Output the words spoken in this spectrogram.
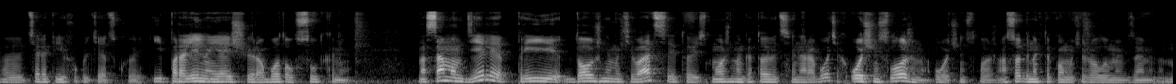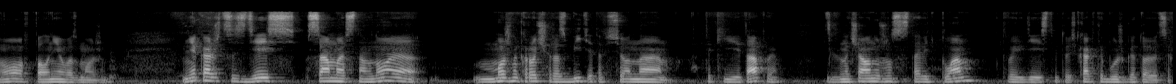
э, терапию факультетскую, и параллельно я еще и работал сутками. На самом деле, при должной мотивации, то есть можно готовиться и на работе, очень сложно, очень сложно, особенно к такому тяжелому экзамену, но вполне возможно. Мне кажется, здесь самое основное, можно, короче, разбить это все на такие этапы. Для начала нужно составить план твоих действий, то есть как ты будешь готовиться.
